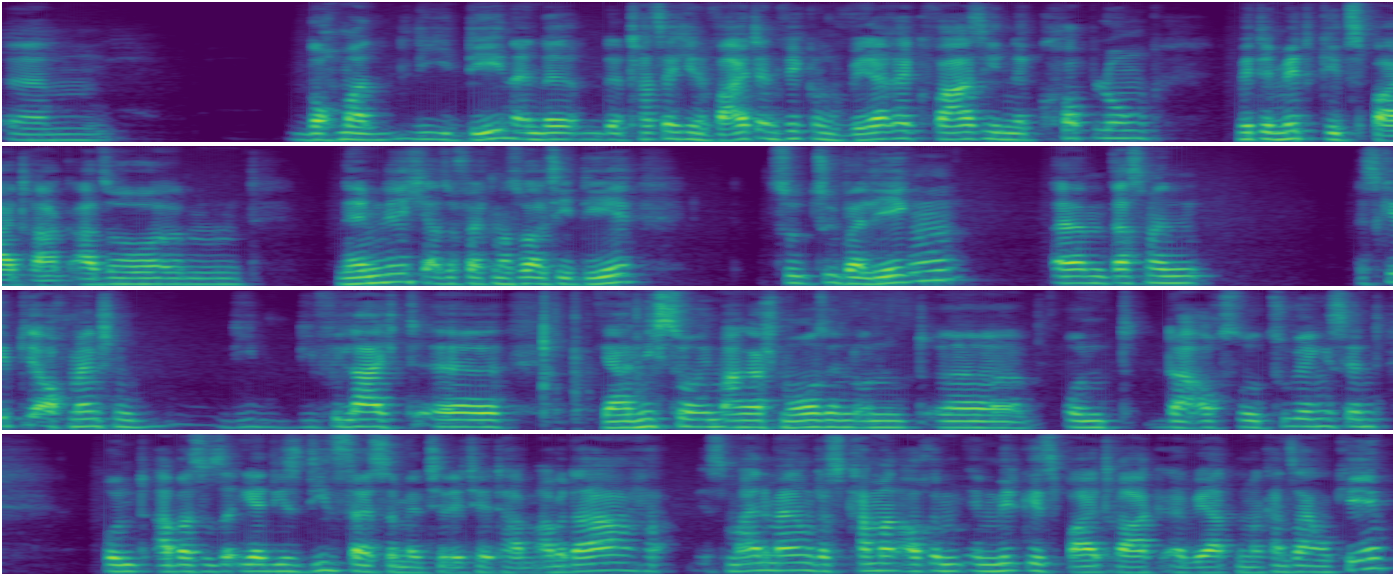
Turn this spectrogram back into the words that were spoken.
ähm, nochmal die Ideen in der, der tatsächlichen Weiterentwicklung wäre quasi eine Kopplung mit dem Mitgliedsbeitrag. Also ähm, nämlich, also vielleicht mal so als Idee, zu, zu überlegen, ähm, dass man, es gibt ja auch Menschen, die, die vielleicht äh, ja nicht so im Engagement sind und, äh, und da auch so zugänglich sind und aber so eher diese Dienstleistermentalität haben. Aber da ist meine Meinung, das kann man auch im, im Mitgliedsbeitrag erwerten. Man kann sagen, okay,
